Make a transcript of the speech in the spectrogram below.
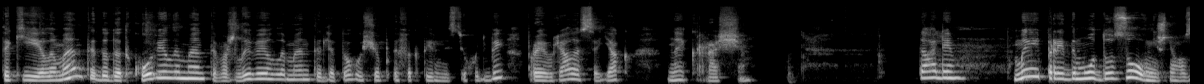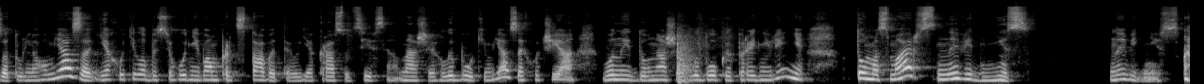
такі елементи, додаткові елементи, важливі елементи для того, щоб ефективність у ходьбі проявлялася як найкраще. Далі ми перейдемо до зовнішнього затульного м'яза. Я хотіла би сьогодні вам представити якраз оці наші глибокі м'язи, хоча вони до нашої глибокої передньої лінії Томас Майерс не відніс не відніс.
